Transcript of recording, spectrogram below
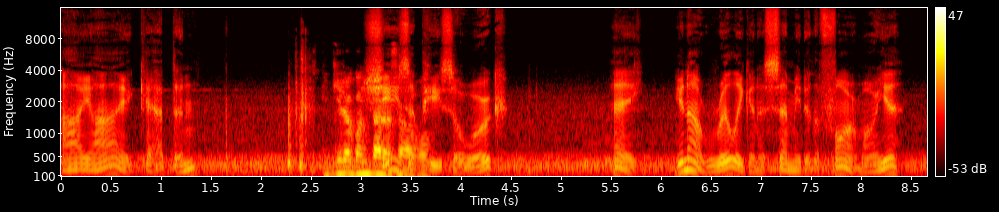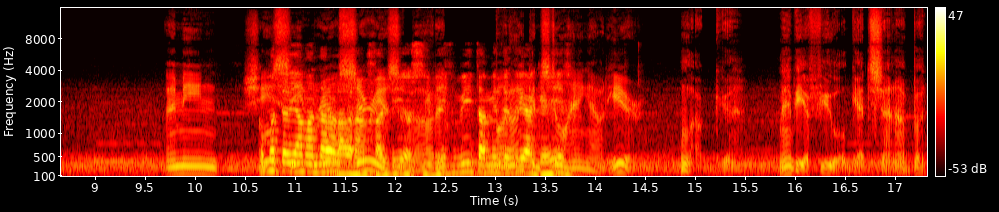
Aye, aye, Captain. Y quiero contaros She's a algo. piece of work. Hey, you're not really gonna send me to the farm, are you? I mean, she ¿Cómo te voy a mandar a la granja, tío? Si Big B también tendría que ir. hang out here. Look, uh, maybe a few will get sent up, but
